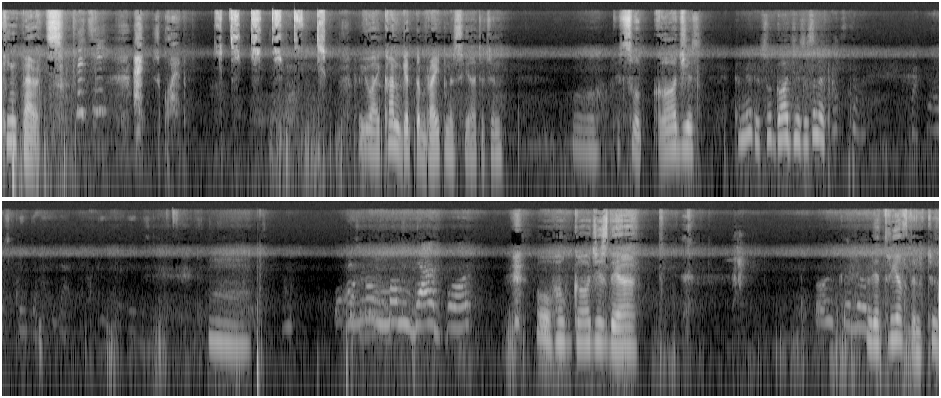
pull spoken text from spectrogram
king parrots. Hey, it's quiet. You, I can't get the brightness here, Chachin. Oh, they're so gorgeous. Come here, they're so gorgeous, isn't it? Boy. Oh, how gorgeous they are. There are three of them too.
